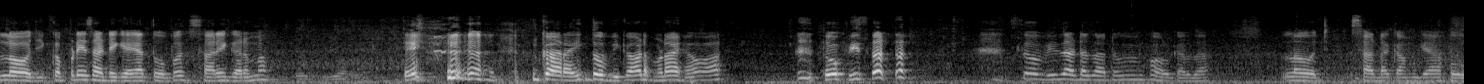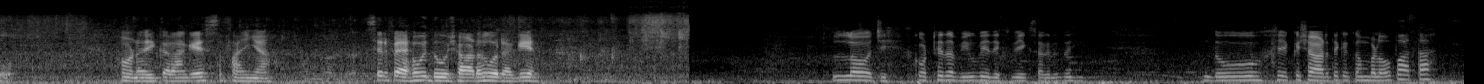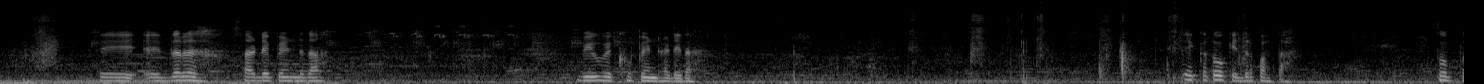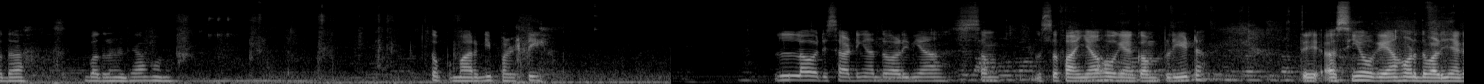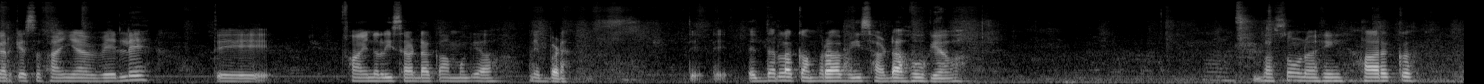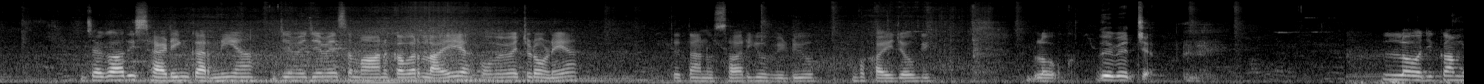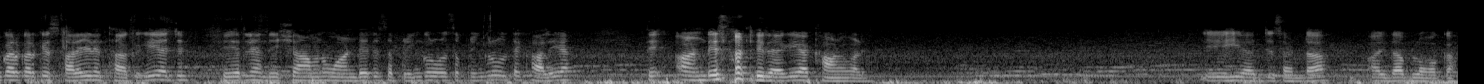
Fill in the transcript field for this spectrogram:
ਲੋ ਜੀ, ਕੱਪੜੇ ਸਾਡੇ ਗਏ ਆ ਧੁੱਪ, ਸਾਰੇ ਗਰਮ। ਤੇ ਘਰ ਆਈ ਧੋਬੀ ਘਾੜ ਬਣਾਇਆ ਵਾ। ਧੋਬੀ ਸਾਡਾ ਧੋਬੀ ਸਾਡਾ ਸਾਨੂੰ ਵੀ ਕਾਲ ਕਰਦਾ। ਲਓ ਜੀ, ਸਾਡਾ ਕੰਮ ਗਿਆ ਹੋ। ਹੁਣ ਅਸੀਂ ਕਰਾਂਗੇ ਸਫਾਈਆਂ। ਸਿਰਫ ਇਹੋ ਹੀ ਦੋ ਛਾੜ ਹੋਰ ਰਹਿ ਗਏ ਆ। ਲਓ ਜੀ, ਕੋਠੇ ਦਾ ਵਿਊ ਵੀ ਦੇਖ ਵੇਖ ਸਕਦੇ ਤੁਸੀਂ। ਦੋ, ਇੱਕ ਛਾੜ ਤੇ ਇੱਕ ਕੰਬਲ ਉਹ ਪਾਤਾ। ਤੇ ਇੱਧਰ ਸਾਡੇ ਪਿੰਡ ਦਾ ਵਿਊ ਵੇਖੋ ਪਿੰਡ ਸਾਡੇ ਦਾ। ਇੱਕ ਧੋ ਕੇ ਇੱਧਰ ਪਾਤਾ? ਧੁੱਪ ਦਾ ਬਦਲਣ ਰਿਹਾ ਹੁਣ। ਧੁੱਪ ਮਾਰ ਗਈ ਪਲਟੀ। ਲਓ ਜੀ, ਸਾਡੀਆਂ ਦੀਵਾਲੀ ਦੀਆਂ ਸਫਾਈਆਂ ਹੋ ਗਈਆਂ ਕੰਪਲੀਟ ਤੇ ਅਸੀਂ ਹੋ ਗਏ ਹਾਂ ਹੁਣ ਦੀਵਾਲੀਆਂ ਕਰਕੇ ਸਫਾਈਆਂ ਵਿਹਲੇ ਤੇ ਫਾਈਨਲੀ ਸਾਡਾ ਕੰਮ ਗਿਆ ਨਿਬੜ। ਤੇ ਇਧਰਲਾ ਕਮਰਾ ਵੀ ਸਾਡਾ ਹੋ ਗਿਆ ਵਾ। ਬਸ ਹੁਣ ਅਸੀਂ ਹਰ ਇੱਕ ਜਗ੍ਹਾ ਦੀ ਸੈਟਿੰਗ ਕਰਨੀ ਆ। ਜਿਵੇਂ ਜਿਵੇਂ ਸਮਾਨ ਕਵਰ ਲਾਏ ਆ, ਉਵੇਂ ਉਵੇਂ ਚੜਾਉਣੇ ਆ। ਤੇ ਤੁਹਾਨੂੰ ਸਾਰੀ ਉਹ ਵੀਡੀਓ ਵਿਖਾਈ ਜਾਊਗੀ। ਬਲੌਗ ਦੇ ਵਿੱਚ। ਲੋ ਜੀ, ਕੰਮ ਕਰ ਕਰਕੇ ਸਾਰੇ ਜਣੇ ਥੱਕ ਗਏ ਅੱਜ। ਫੇਰ ਲਿਆਂਦੇ ਸ਼ਾਮ ਨੂੰ ਆਂਡੇ ਤੇ ਸਪਰਿੰਗ ਰੋਲ ਸਪਰਿੰਗ ਰੋਲ ਤੇ ਖਾ ਲਏ ਆ। ਤੇ ਆਂਡੇ ਸਾਡੇ ਰਹਿ ਗਏ ਆ ਖਾਣ ਵਾਲੇ। ਇਹੀ ਅੱਜ ਸਾਡਾ ਅੱਜ ਦਾ ਬਲੌਗ ਆ।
